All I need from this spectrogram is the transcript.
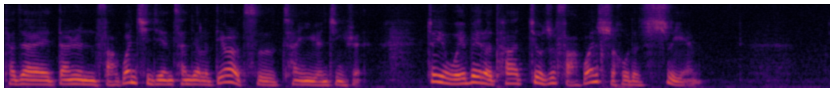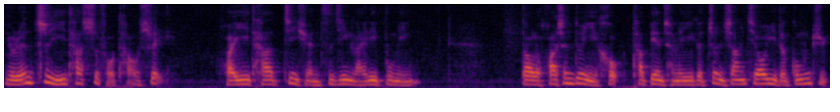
他在担任法官期间参加了第二次参议员竞选，这又违背了他就职法官时候的誓言。有人质疑他是否逃税，怀疑他竞选资金来历不明。到了华盛顿以后，他变成了一个政商交易的工具。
